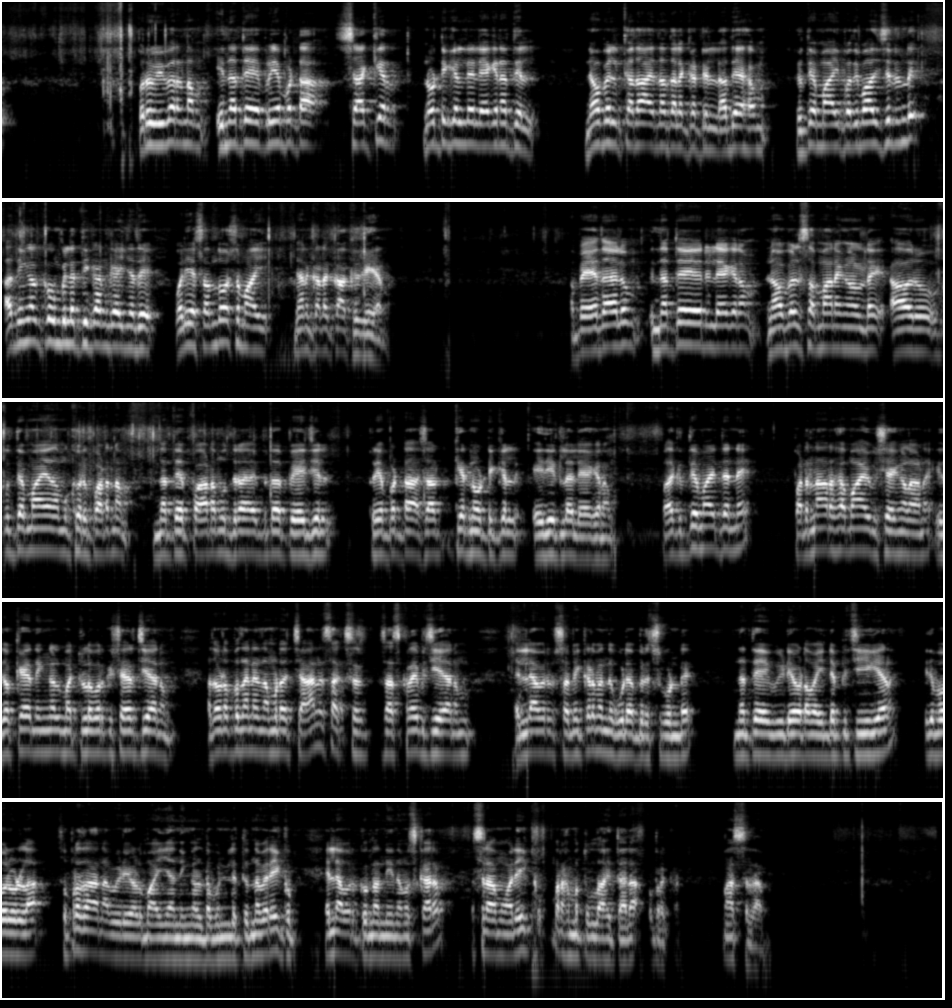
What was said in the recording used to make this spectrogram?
ഒരു വിവരണം ഇന്നത്തെ പ്രിയപ്പെട്ട ഷാക്കിർ നോട്ടിക്കലിന്റെ ലേഖനത്തിൽ നോബൽ കഥ എന്ന തലക്കെട്ടിൽ അദ്ദേഹം കൃത്യമായി പ്രതിപാദിച്ചിട്ടുണ്ട്. അത് നിങ്ങൾക്ക് മുമ്പിൽ എത്തിക്കാൻ കഴിഞ്ഞത് വലിയ സന്തോഷമായി ഞാൻ കണക്കാക്കുകയാണ്. അപ്പോൾ ഏതായാലും ഇന്നത്തെ ഒരു ലേഖനം നോബൽ സമ്മാനങ്ങളുടെ ആ ഒരു കൃത്യമായ നമുക്കൊരു പഠനം ഇന്നത്തെ പാഠമുദ്ര പേജിൽ പ്രിയപ്പെട്ട ഷാക്കിർ നോട്ടിക്കൽ എഴുതിയിട്ടുള്ള ലേഖനം. അത് കൃത്യമായി തന്നെ പഠനാർഹമായ വിഷയങ്ങളാണ്. ഇതൊക്കെ നിങ്ങൾ മറ്റുള്ളവർക്ക് ഷെയർ ചെയ്യാനും അതോടൊപ്പം തന്നെ നമ്മുടെ ചാനൽ സബ്സ്ക്രൈബ് ചെയ്യാനും എല്ലാവരും ശ്രമിക്കണമെന്ന് കൂടി അഭ്യർത്ഥിച്ചുകൊണ്ട് ഇന്നത്തെ വീഡിയോയുടെ വൈൻഡപ്പ് ചെയ്യുകയാണ്. ഇതുപോലുള്ള സുപ്രധാന വീഡിയോകളുമായി ഞാൻ നിങ്ങളുടെ മുന്നിലെത്തുന്നവരേക്കും എല്ലാവർക്കും നന്ദി നമസ്കാരം. അസ്സാം വലൈക്കും വറഹമത്തല്ലാഹി താല വാബർക്കാത്തു আসসালাম।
